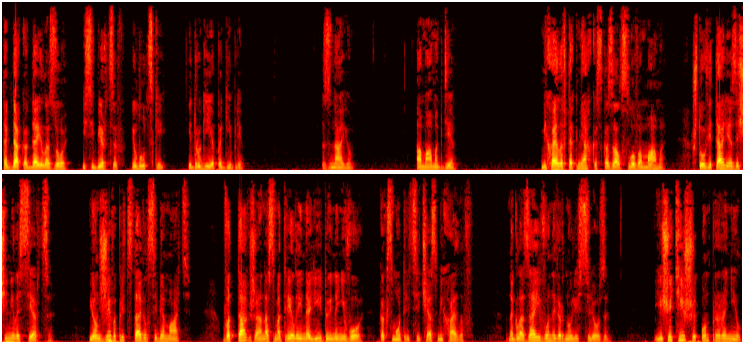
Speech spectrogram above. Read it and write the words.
Тогда, когда и Лозо, и Сибирцев, и Луцкий, и другие погибли. Знаю. А мама где? Михайлов так мягко сказал слово «мама», что у Виталия защемило сердце, и он живо представил себе мать. Вот так же она смотрела и на Лиду, и на него, как смотрит сейчас Михайлов. На глаза его навернулись слезы. Еще тише он проронил.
